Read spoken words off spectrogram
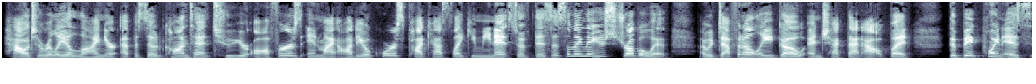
how to really align your episode content to your offers in my audio course, Podcast Like You Mean It. So if this is something that you struggle with, I would definitely go and check that out. But the big point is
